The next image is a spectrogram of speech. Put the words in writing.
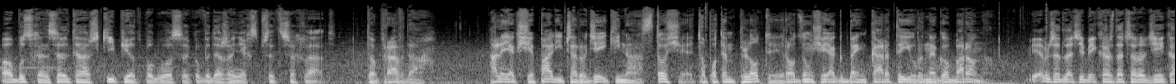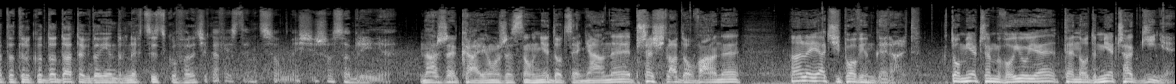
Obóz Henselta aż kipi od pogłosek o wydarzeniach sprzed trzech lat. To prawda. Ale jak się pali czarodziejki na stosie, to potem ploty rodzą się jak bękarty jurnego barona. Wiem, że dla ciebie każda czarodziejka to tylko dodatek do jędrnych cycków, ale ciekaw jestem, co myślisz o Sabrinie. Narzekają, że są niedoceniane, prześladowane, ale ja ci powiem, Geralt. Kto mieczem wojuje, ten od miecza ginie.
